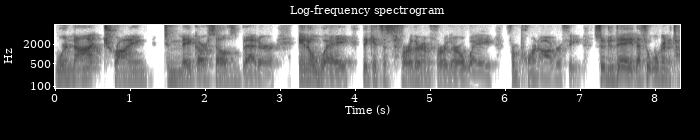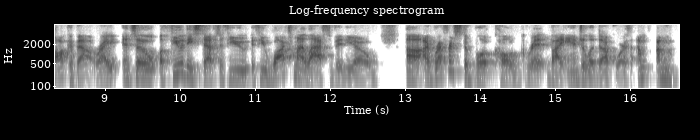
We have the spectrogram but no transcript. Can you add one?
We're not trying to make ourselves better in a way that gets us further and further away from pornography. So today that's what we're going to talk about right? And so a few of these steps if you if you watch my last video uh, i referenced a book called grit by angela Angela Duckworth. I'm I'm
